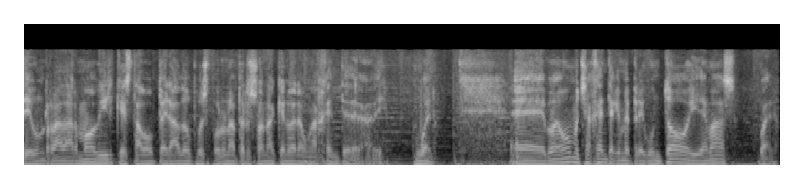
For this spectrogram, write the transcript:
de un radar móvil que estaba operado pues por una persona que no era un agente de nadie. Bueno, eh, bueno, mucha gente que me preguntó y demás. Bueno,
